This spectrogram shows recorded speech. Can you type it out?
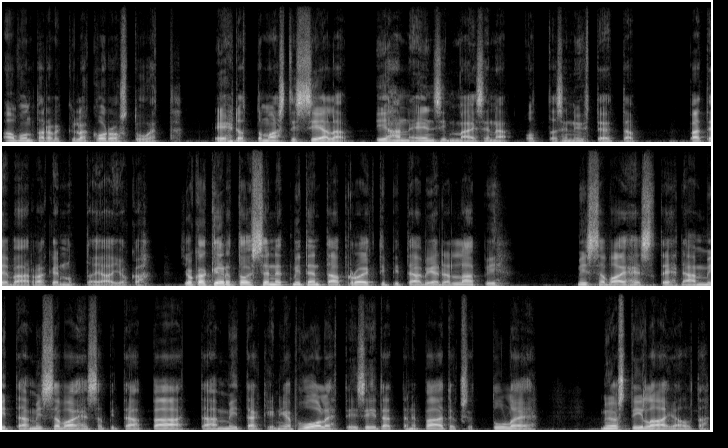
avun tarve kyllä korostuu, että ehdottomasti siellä ihan ensimmäisenä ottaisin yhteyttä pätevään rakennuttajaan, joka, joka kertoisi sen, että miten tämä projekti pitää viedä läpi, missä vaiheessa tehdään mitä, missä vaiheessa pitää päättää mitäkin ja huolehtii siitä, että ne päätökset tulee myös tilaajalta.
